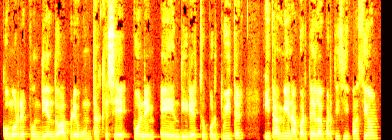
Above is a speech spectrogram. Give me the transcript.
como respondiendo a preguntas que se ponen en directo por Twitter y también, aparte de la participación,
